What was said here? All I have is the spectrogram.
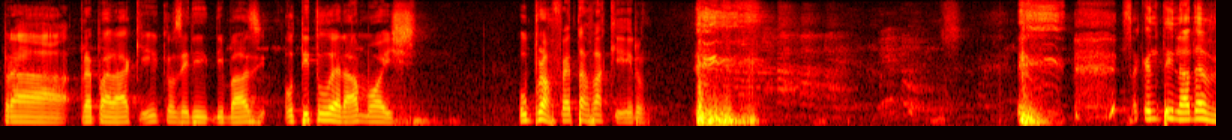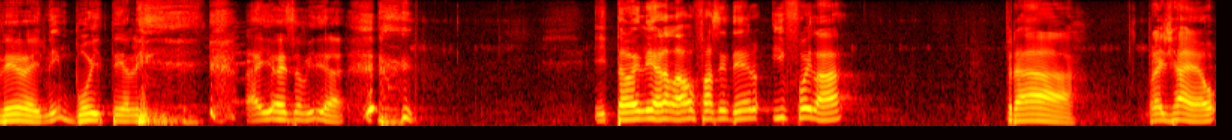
para preparar aqui, que eu usei de, de, base, o título era Amós, o profeta vaqueiro. Só que não tem nada a ver, velho. Nem boi tem ali. Aí eu resolvi tirar. Então ele era lá o fazendeiro e foi lá para Israel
